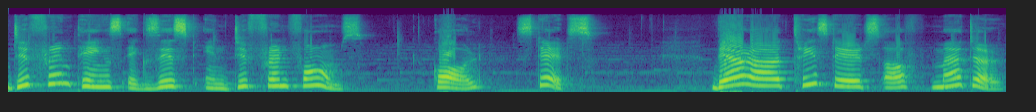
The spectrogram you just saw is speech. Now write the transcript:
Different things exist in different forms called states. There are three states of matter.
